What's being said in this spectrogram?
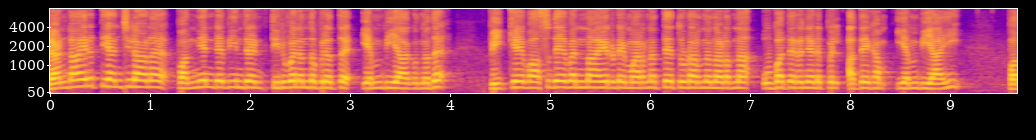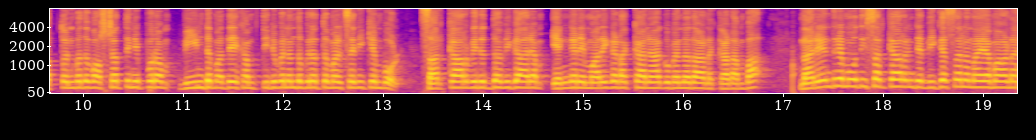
രണ്ടായിരത്തി അഞ്ചിലാണ് പന്ന്യൻ രവീന്ദ്രൻ തിരുവനന്തപുരത്ത് എം ആകുന്നത്. പി കെ വാസുദേവൻ നായരുടെ മരണത്തെ തുടർന്ന് നടന്ന ഉപതെരഞ്ഞെടുപ്പിൽ അദ്ദേഹം എം ആയി പത്തൊൻപത് വർഷത്തിനിപ്പുറം വീണ്ടും അദ്ദേഹം തിരുവനന്തപുരത്ത് മത്സരിക്കുമ്പോൾ സർക്കാർ വിരുദ്ധ വികാരം എങ്ങനെ മറികടക്കാനാകുമെന്നതാണ് കടമ്പ. നരേന്ദ്രമോദി സർക്കാരിന്റെ വികസന നയമാണ്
